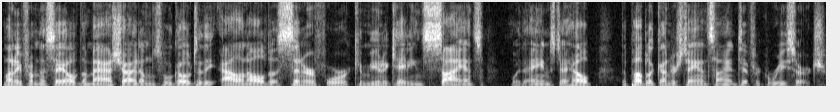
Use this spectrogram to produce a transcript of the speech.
Money from the sale of the MASH items will go to the Alan Alda Center for Communicating Science, with aims to help the public understand scientific research.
